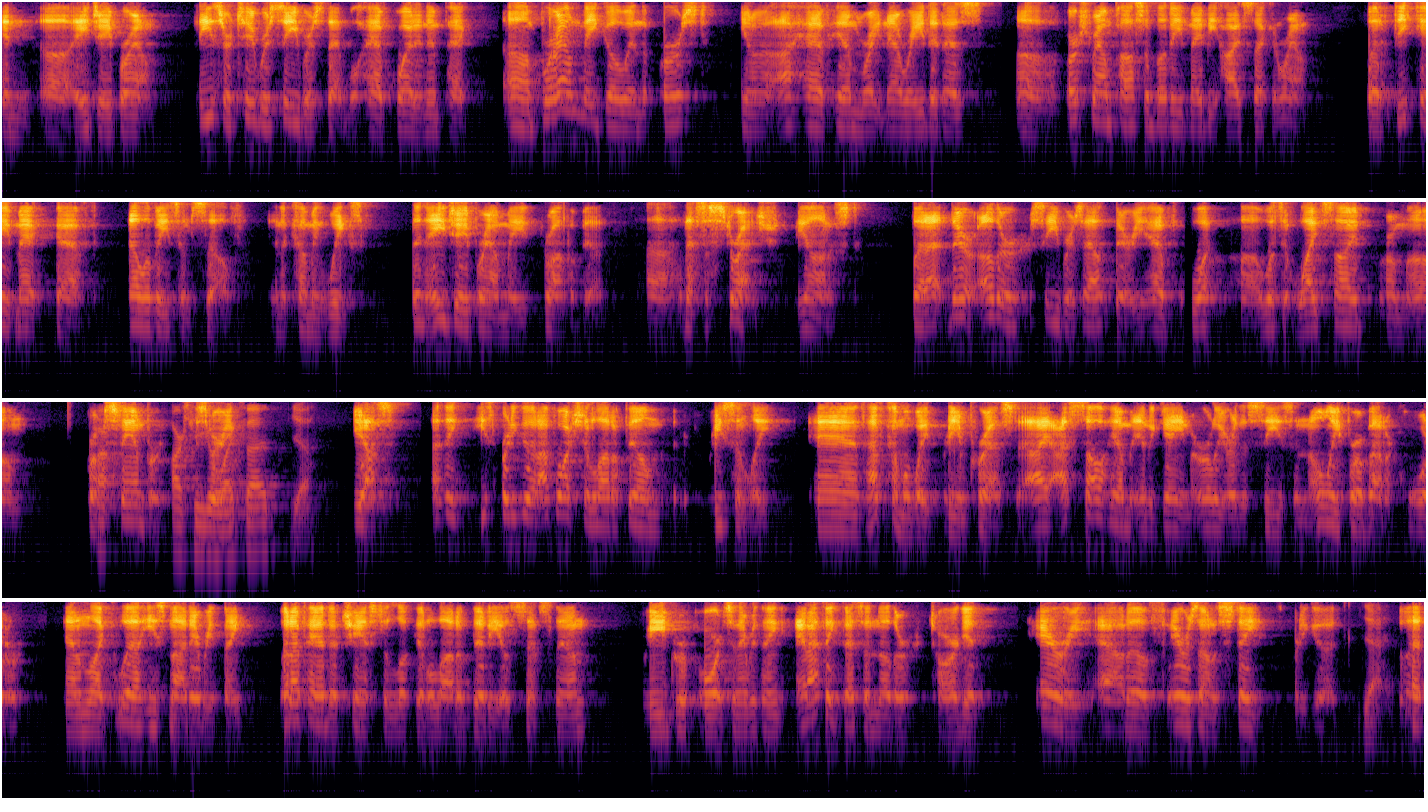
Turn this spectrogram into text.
and uh, AJ Brown. These are two receivers that will have quite an impact um, Brown may go in the first. You know, I have him right now rated as uh, first round possibility, maybe high second round. But if DK Metcalf elevates himself in the coming weeks, then AJ Brown may drop a bit. Uh, that's a stretch, to be honest. But I, there are other receivers out there. You have what uh, was it Whiteside from um, from Stanford? RC Whiteside, yeah. Yes, I think he's pretty good. I've watched a lot of film recently, and I've come away pretty impressed. I, I saw him in a game earlier this season, only for about a quarter, and I'm like, well, he's not everything. But I've had a chance to look at a lot of videos since then. Read reports and everything. And I think that's another target. Harry out of Arizona State is pretty good. Yeah. But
